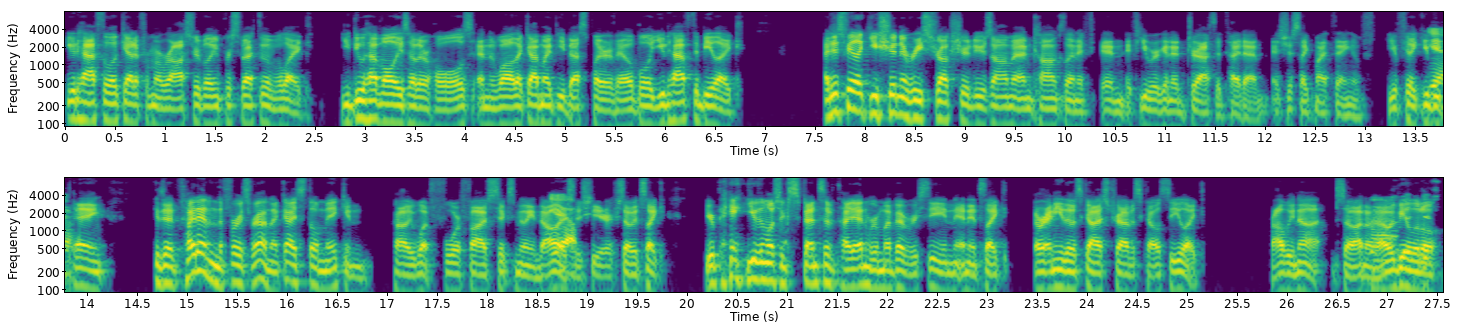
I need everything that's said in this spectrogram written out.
you'd have to look at it from a roster building perspective of like you do have all these other holes, and while that guy might be best player available, you'd have to be like, I just feel like you shouldn't have restructured Uzomah and Conklin if and if you were going to draft a tight end. It's just like my thing of you feel like you'd yeah. be paying because a tight end in the first round, that guy's still making probably what four, five, six million dollars yeah. this year. So it's like you're paying you the most expensive tight end room I've ever seen, and it's like, are any of those guys Travis Kelce? Like, probably not. So I don't know. It would be a little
